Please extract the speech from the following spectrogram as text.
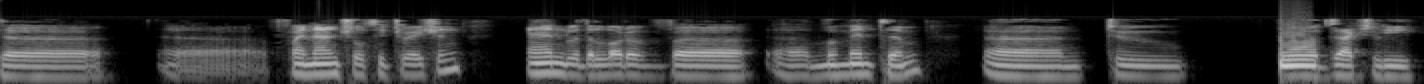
uh, uh, financial situation and with a lot of uh, uh, momentum to towards actually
